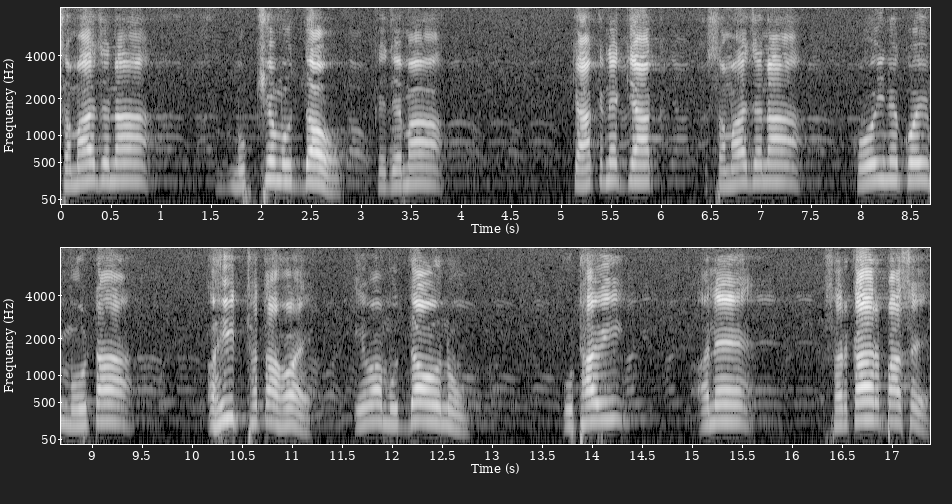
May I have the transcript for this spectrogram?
સમાજના મુખ્ય મુદ્દાઓ કે જેમાં ક્યાંક ને ક્યાંક સમાજના કોઈ ને કોઈ મોટા અહિત થતા હોય એવા મુદ્દાઓનું ઉઠાવી અને સરકાર પાસે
